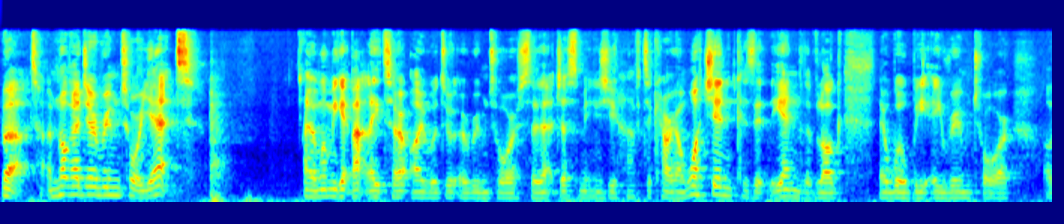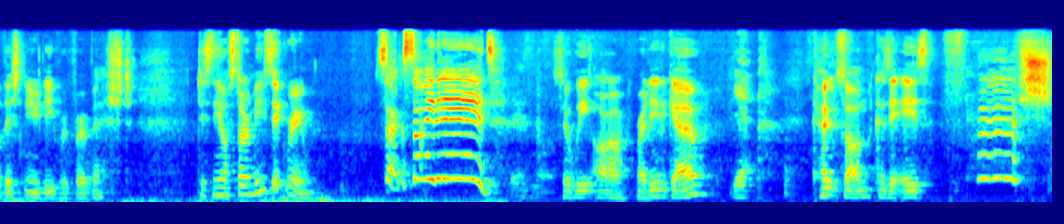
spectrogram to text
but I'm not going to do a room tour yet. And when we get back later, I will do a room tour. So that just means you have to carry on watching because at the end of the vlog, there will be a room tour of this newly refurbished Disney All Star Music Room. So excited! So we are ready to go. Yeah. Coats on because it is fresh.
